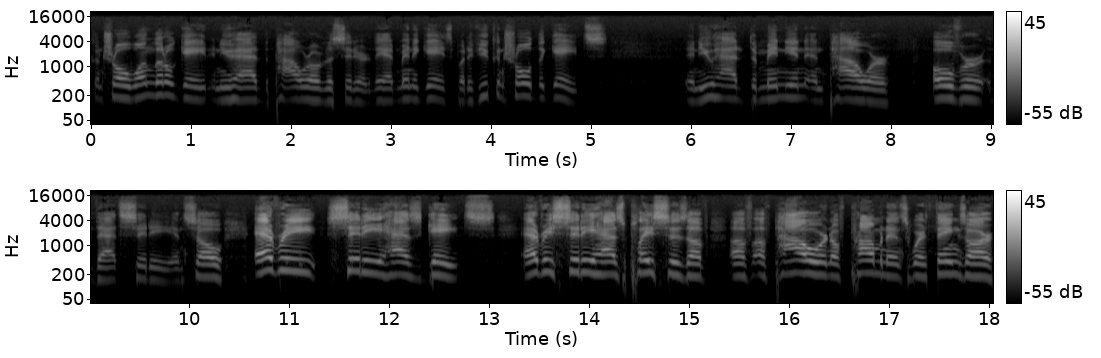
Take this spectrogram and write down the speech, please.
Control one little gate, and you had the power over the city. They had many gates, but if you controlled the gates, then you had dominion and power over that city. And so, every city has gates. Every city has places of, of, of power and of prominence where things are,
